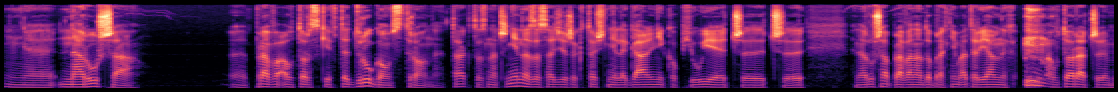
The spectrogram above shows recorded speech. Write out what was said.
e, narusza e, prawo autorskie w tę drugą stronę, tak? To znaczy nie na zasadzie, że ktoś nielegalnie kopiuje, czy, czy narusza prawa na dobrach niematerialnych autora, czy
